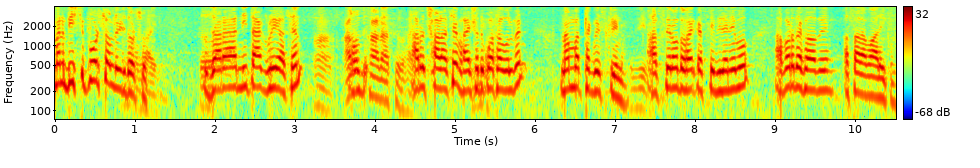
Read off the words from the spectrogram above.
মানে বৃষ্টি পড়ছে অলরেডি দর্শক। ভাই তো যারা নিতে আগ্রহী আছেন হ্যাঁ আরও ছাড় আছে ভাই। আরও ছাড় আছে ভাইয়ের সাথে কথা বলবেন। নাম্বার থাকবে স্ক্রিনে আজকের মতো ভাইয়ের কাছ থেকে বিদায় নেব। আবারও দেখা হবে। আসসালামু আলাইকুম।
